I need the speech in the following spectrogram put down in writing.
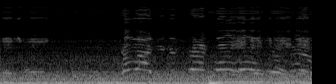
Come on, you can crack all over it now.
